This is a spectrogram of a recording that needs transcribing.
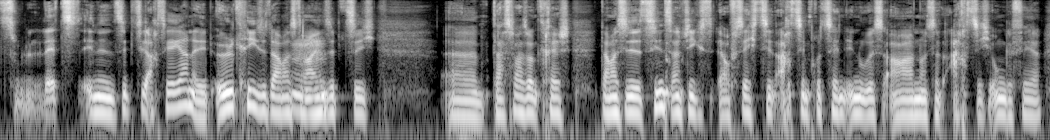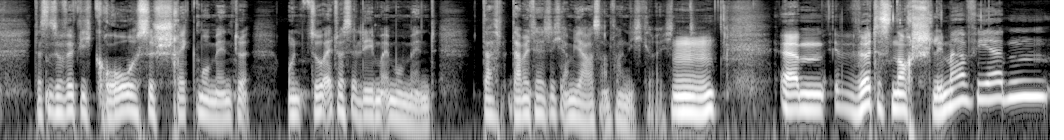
zuletzt in den 70er, 80er Jahren erlebt. Ölkrise damals mhm. 73. Äh, das war so ein Crash. Damals dieser Zinsanstieg auf 16, 18 Prozent in den USA, 1980 ungefähr. Das sind so wirklich große Schreckmomente. Und so etwas erleben wir im Moment. Das, damit hätte ich am Jahresanfang nicht gerechnet. Mhm. Ähm, wird es noch schlimmer werden?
